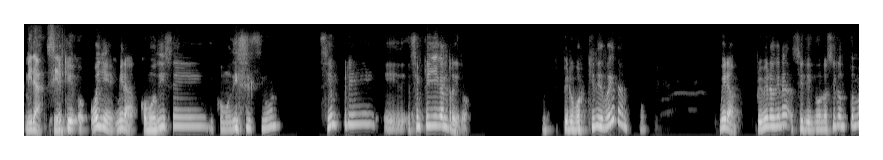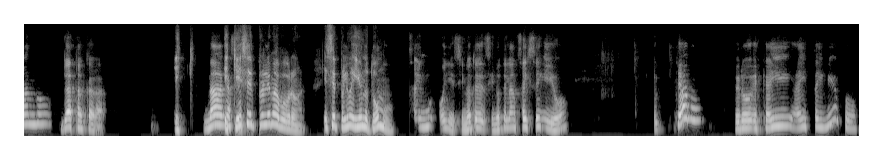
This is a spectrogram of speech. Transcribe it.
Mira, si Es que, oye, mira, como dice, como dice el Simón, siempre, eh, siempre llega el reto. Pero ¿por qué te retan? Mira, primero que nada, si te conocieron tomando, ya están cagadas. es, Nada que es que es el problema, po, bro. Ese es el problema que yo no tomo. Oye, si no te, si no te lanzáis seguido, ya, po. pero es que ahí, ahí estáis bien, po.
